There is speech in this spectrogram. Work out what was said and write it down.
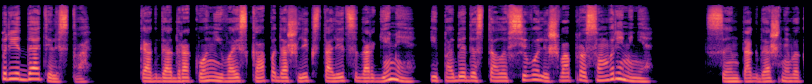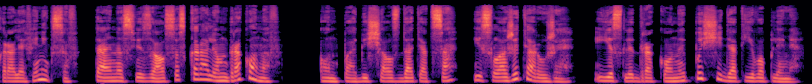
Предательство. Когда драконьи войска подошли к столице Даргемии, и победа стала всего лишь вопросом времени, сын тогдашнего короля фениксов тайно связался с королем драконов. Он пообещал сдать отца и сложить оружие, если драконы пощадят его племя.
